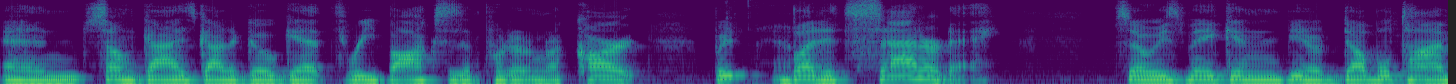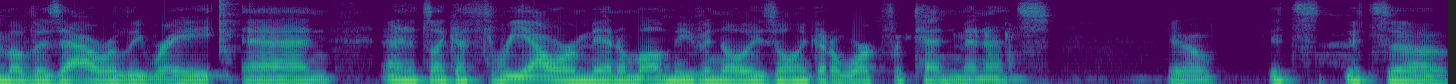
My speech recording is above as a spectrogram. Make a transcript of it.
and some guy's got to go get three boxes and put it on a cart. But yeah. but it's Saturday, so he's making, you know, double time of his hourly rate and and it's like a 3-hour minimum even though he's only going to work for 10 minutes. You know, it's it's uh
